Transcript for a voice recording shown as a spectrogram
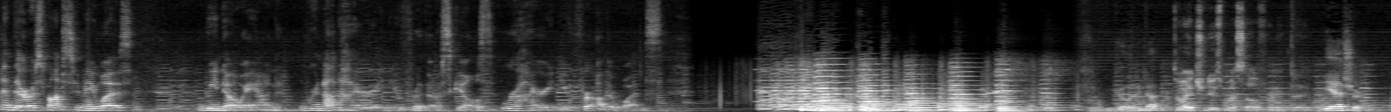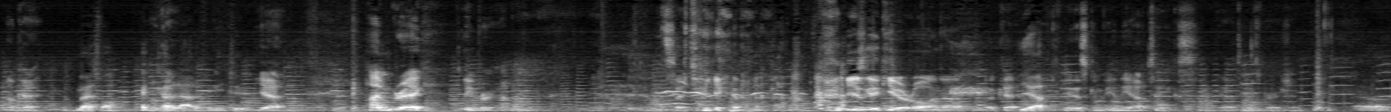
And their response to me was, we know, Anne, we're not hiring you for those skills. We're hiring you for other ones. Go ahead and done? Do I introduce myself or anything? Yeah, sure. Okay. Might as well. I can cut it out if we need to. Yeah. Hi, I'm Greg Leeper. Yeah, let's start again. You're just gonna keep it rolling, huh? Okay. Yep. Maybe this can be in the outtakes, the outtakes version. Uh,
